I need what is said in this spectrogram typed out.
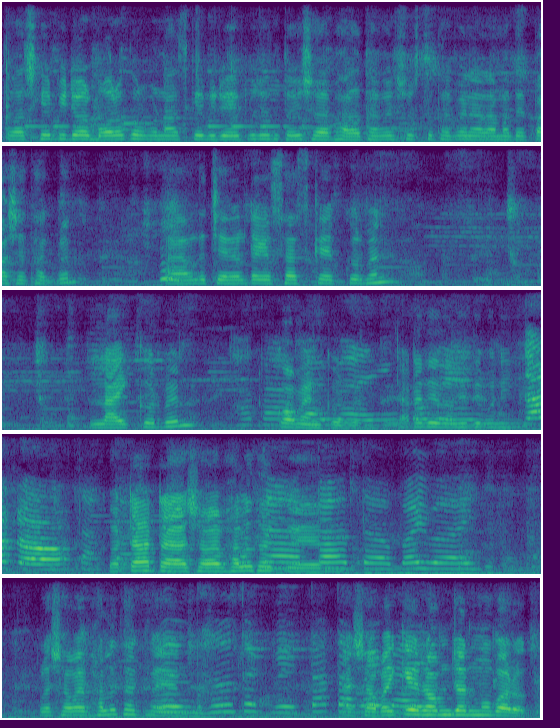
তো আজকের ভিডিও আর বড় করব না আজকের ভিডিও এই পর্যন্তই। সবাই ভালো থাকবেন সুস্থ থাকবেন আর আমাদের পাশে থাকবেন। আর আমাদের চ্যানেলটাকে সাবস্ক্রাইব করবেন লাইক করবেন কমেন্ট করবেন। টাটা দিয়ে দাও দিদিমণি। টাটা। সবাই ভালো থাকবেন। বাই বাই সবাই ভালো থাকবেন। টাটা আর সবাইকে রমজান মোবারক।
